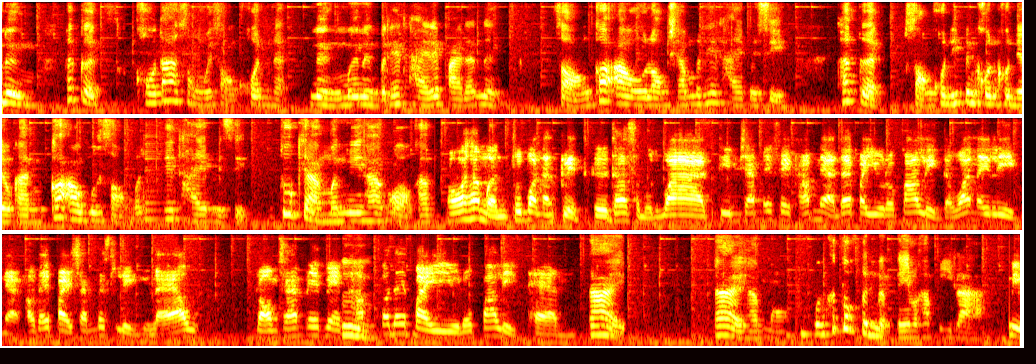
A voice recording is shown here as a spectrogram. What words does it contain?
หนึ่งถ้าเกิดโควต้าส่งไปสองคนน่ะหนึ่งมือหนึ่งประเทศไทยได้ไปแล้วหนึ่งสองก็เอารองแชมป์ประเทศไทยไปสิ ถ้าเกิดสองคนนี้เป็นคนคนเดียวกัน ก็เอามือสองประเทศไทยไปสิ ทุกอย่างมันมีทางออกครับ เพราะว่าถ้าเหมือนฟุตบอลอังกฤษคือถ้าสมมติว่าทีมแชมป์เอฟเอคัพเนี่ยได้ไปยูโรปาลีกแต่ว่าในลีกเนี่ยเขาได้ไปแชมเปี้ยนส์ลีกอยู่แล้วรองแชมป์เอฟเอคัพอืมก็ได้ไปยูโรปาลีกแทนได้ได้ครับมันก็ต้องเป็นแบบนี้มั้งครับอีลามี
